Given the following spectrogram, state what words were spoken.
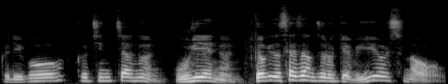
그리고 그 진짜 눈, 우리의 눈. 여기서 새삼스럽게 real snow,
